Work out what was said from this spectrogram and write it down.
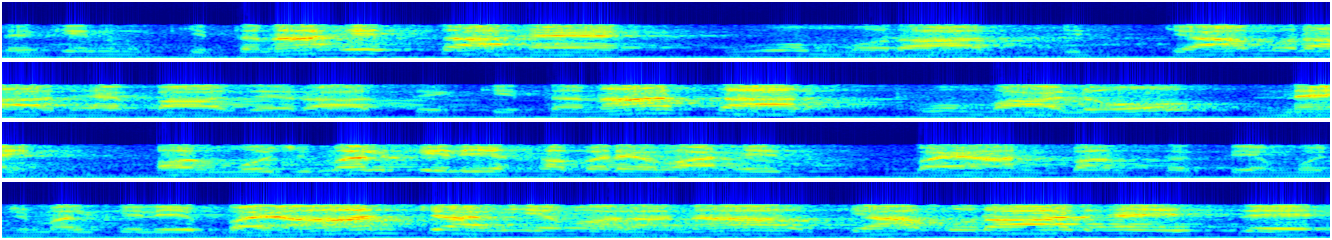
لیکن کتنا حصہ ہے وہ مراد، اس کیا مراد ہے بعض رات سے؟ کتنا سار وہ معلوم نہیں۔ اور مجمل کے لیے خبر واحد بیان بن سکتی ہے۔ مجمل کے لیے بیان چاہیے مولانا، کیا مراد ہے اس سے؟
